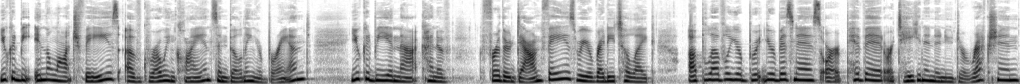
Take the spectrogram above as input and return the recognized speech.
You could be in the launch phase of growing clients and building your brand. You could be in that kind of further down phase where you're ready to like up level your your business or pivot or take it in a new direction.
